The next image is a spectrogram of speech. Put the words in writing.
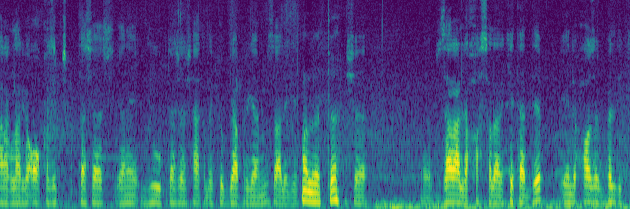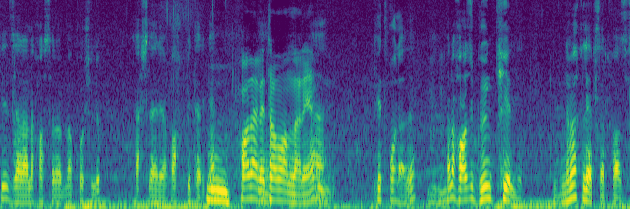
ariqlarga oqizib chiqib tashlash, ya'ni yuvib tashlash haqida ko'p gapirganmiz haligi. Albatta. O'sha zararli xossalari ketadi deb, endi hozir bildikki, zararli xossalar bilan qo'shilib yaxshilari ham oqib ketar ekan. Hmm. foydali tomonlari Ha, ham ketib qoladi. Mana hozir go'ng keldi. Nima qilyapsizlar hozir?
